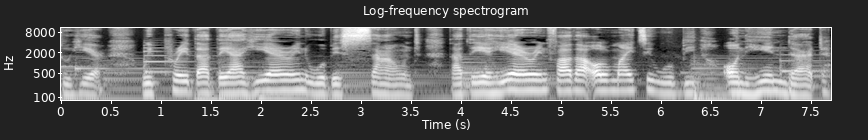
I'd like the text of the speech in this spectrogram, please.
to hear. We pray that their hearing will be sound, that their hearing, Father Almighty, will be unhindered,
